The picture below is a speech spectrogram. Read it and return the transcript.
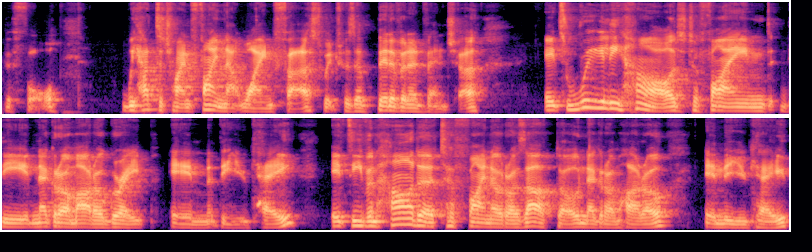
before we had to try and find that wine first, which was a bit of an adventure. It's really hard to find the Negro Amaro grape in the UK. It's even harder to find a Rosato Negro Amaro in the UK,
